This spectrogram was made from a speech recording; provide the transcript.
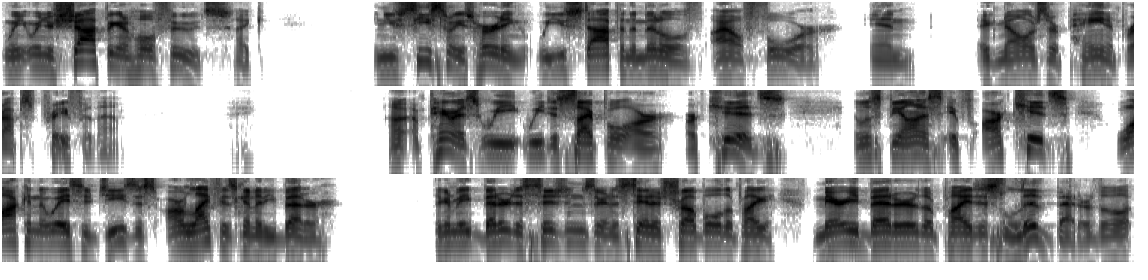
when, when you're shopping at Whole Foods, like, and you see somebody's hurting, will you stop in the middle of aisle four and acknowledge their pain and perhaps pray for them? Uh, parents, we, we disciple our, our kids. And let's be honest, if our kids walk in the ways of Jesus, our life is going to be better. They're going to make better decisions. They're going to stay out of trouble. They'll probably marry better. They'll probably just live better. They'll,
